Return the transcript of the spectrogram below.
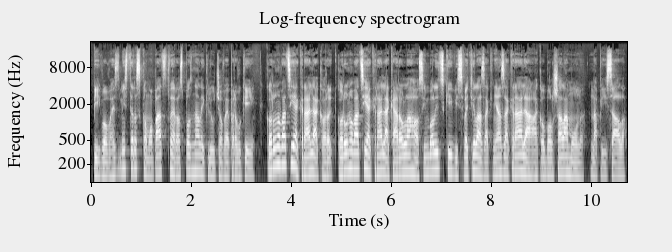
by vo Westminsterskom opáctve rozpoznali kľúčové prvky. Korunovácia kráľa, kor, korunovácia kráľa Karola ho symbolicky vysvetila za kňaza kráľa, ako bol Šalamún, napísal.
